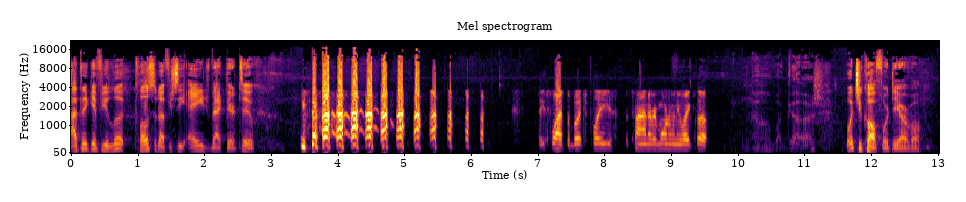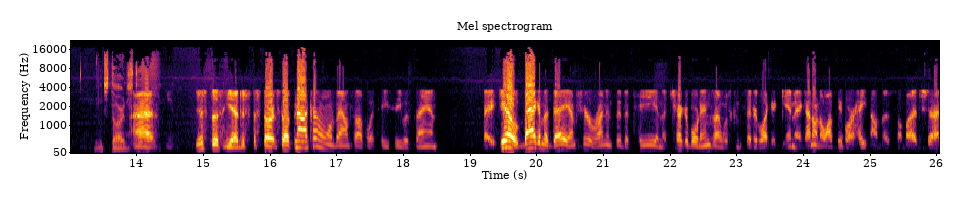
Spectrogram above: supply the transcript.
I think if you look close enough, you see age back there too. He slap the butch, please. Sign every morning when he wakes up. oh my gosh, What you call for, Dr. Vol? I'm Uh, stuff. just to yeah, just to start stuff. No, I kind of want to bounce off what TC was saying. You know, back in the day, I'm sure running through the tee and the checkerboard end zone was considered like a gimmick. I don't know why people are hating on this so much. Uh,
